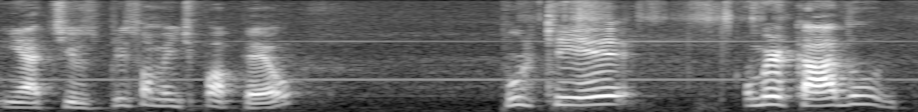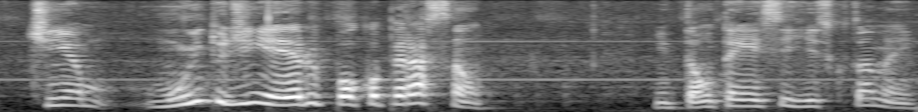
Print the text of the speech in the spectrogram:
em ativos, principalmente papel, porque o mercado tinha muito dinheiro e pouca operação. Então tem esse risco também,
